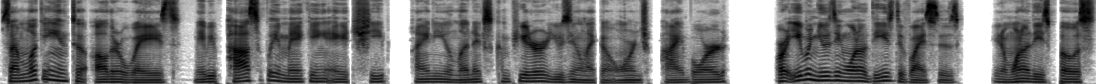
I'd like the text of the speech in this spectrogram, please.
So I'm looking into other ways, maybe possibly making a cheap tiny Linux computer using like an Orange Pi board, or even using one of these devices you know, one of these posts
